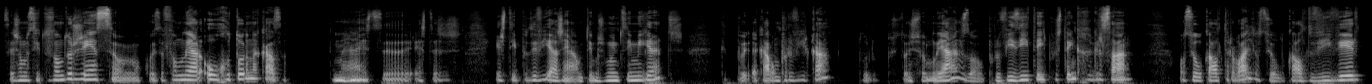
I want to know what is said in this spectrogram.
que seja uma situação de urgência, uma coisa familiar ou retorno a casa. Também uhum. há este, estas, este tipo de viagem. Há, temos muitos imigrantes que depois acabam por vir cá por questões familiares ou por visita e depois têm que regressar ao seu local de trabalho, ao seu local de viver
